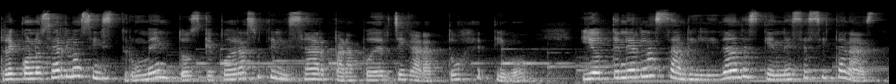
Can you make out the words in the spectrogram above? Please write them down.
reconocer los instrumentos que podrás utilizar para poder llegar a tu objetivo y obtener las habilidades que necesitarás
